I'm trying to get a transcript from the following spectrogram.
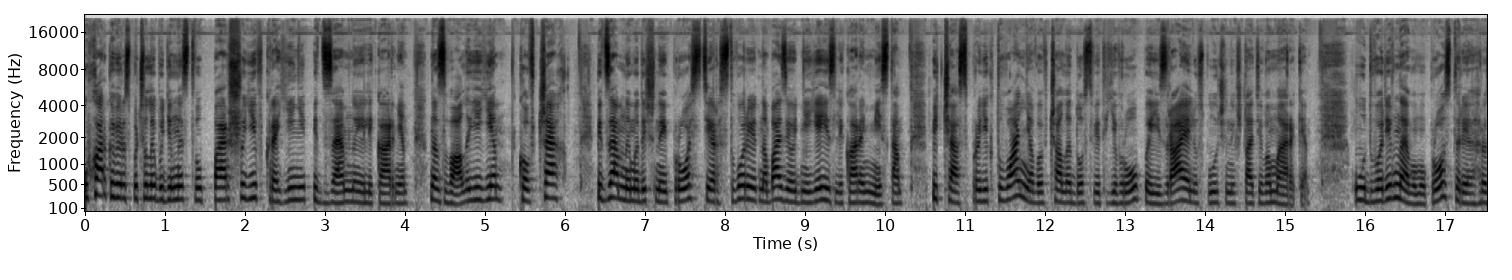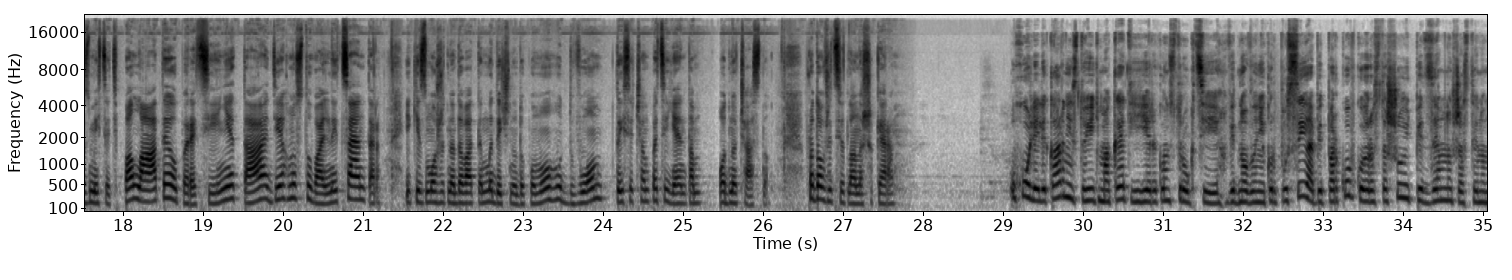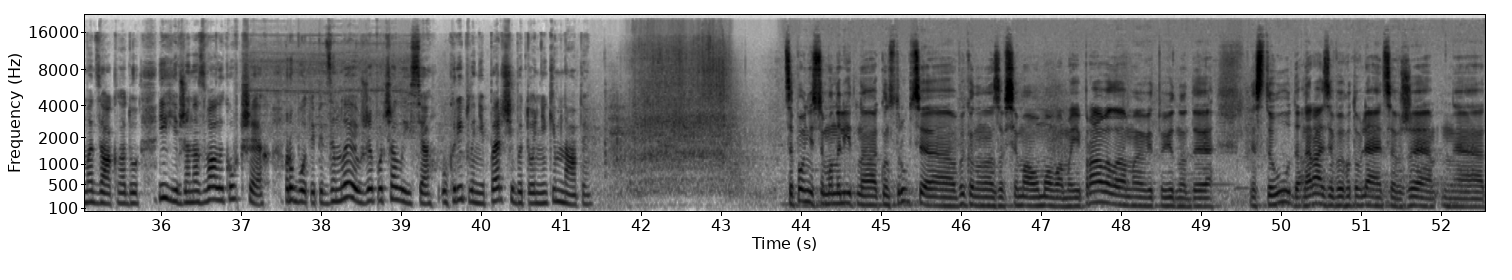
У Харкові розпочали будівництво першої в країні підземної лікарні. Назвали її Ковчег. Підземний медичний простір створюють на базі однієї з лікарень міста. Під час проєктування вивчали досвід Європи, Ізраїлю, Сполучених Штатів Америки. У дворівневому просторі розмістять палати, операційні та діагностувальний центр, які зможуть надавати медичну допомогу двом тисячам пацієнтам одночасно. Продовжить Світлана Шакера. У холі лікарні стоїть макет її реконструкції. Відновлені корпуси, а під парковкою розташують підземну частину медзакладу. Її вже назвали ковчег. Роботи під землею вже почалися. Укріплені перші бетонні кімнати. Це повністю монолітна конструкція, виконана за всіма умовами і правилами відповідно ДСТУ. Да. Наразі виготовляється вже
